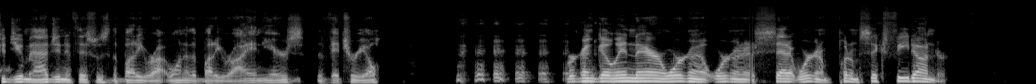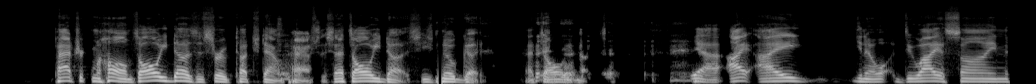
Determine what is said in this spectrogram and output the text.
Could you imagine if this was the Buddy one of the Buddy Ryan years, the vitriol? We're gonna go in there and we're gonna we're gonna set it. We're gonna put them six feet under. Patrick Mahomes, all he does is throw touchdown passes. That's all he does. He's no good. That's all he does. Yeah, I I you know, do I assign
